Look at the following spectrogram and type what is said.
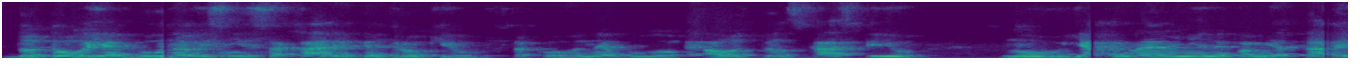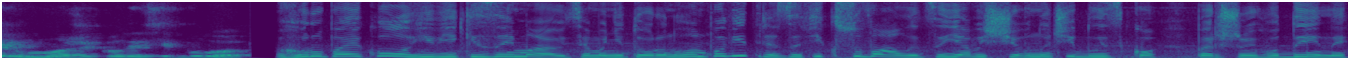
до того, як був навесні Сахари, 5 років такого не було. А от пил з Каспію, ну я принаймні не пам'ятаю, може колись і було. Група екологів, які займаються моніторингом повітря, зафіксували це явище вночі близько першої години.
